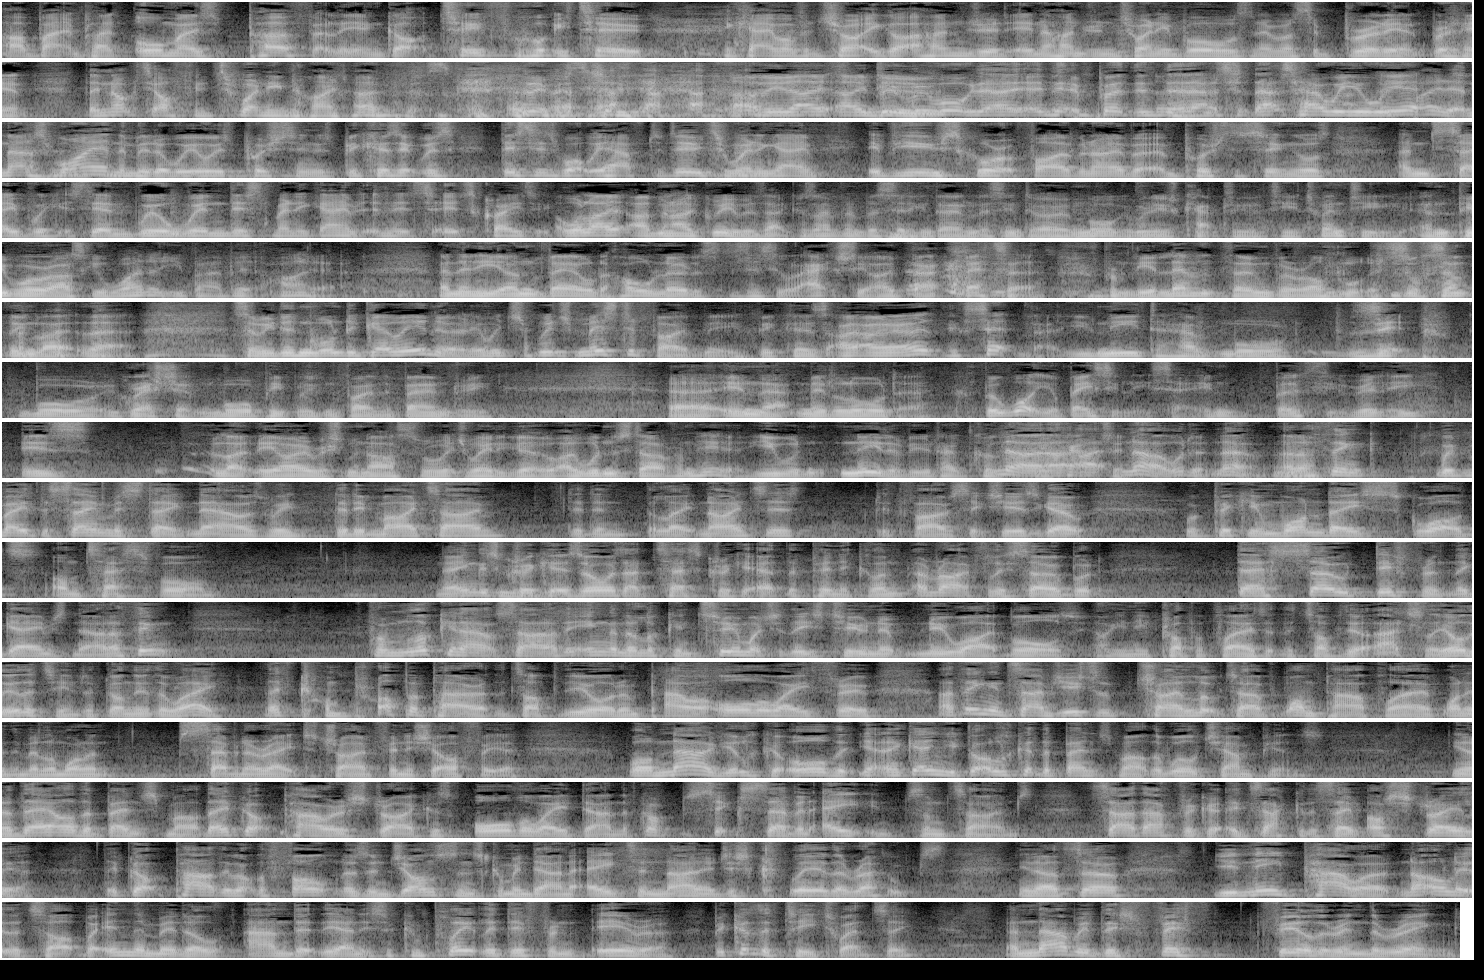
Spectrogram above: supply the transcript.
our batting plan almost perfectly and got 242 and came off and Trotty got 100 in 120 balls and everyone said brilliant brilliant. They knocked it off in 29 overs. And it was just I mean, I, I do. we walked uh, out, but that's that's how we uh, always played it and that's why in the middle we always push singles because it was this is what we have to do to win a game. If you score at five and over and push the singles and save wickets at the end we'll win this many games and it's it's crazy Well, I, I mean, I agree with that because I remember sitting down listening to Eoin Morgan when he was captaining the T20, and people were asking, why don't you bat a bit higher? And then he unveiled a whole load of statistics. Well, actually, I bat better from the 11th over onwards, or something like that. So he didn't want to go in earlier, which, which mystified me because I, I accept that. You need to have more zip, more aggression, more people who can find the boundary uh, in that middle order. But what you're basically saying, both of you really, is like the Irishman asked for which way to go. I wouldn't start from here. You wouldn't. Neither of you would have Cook No, your I, captain. no, I wouldn't. No, and I mm. think we've made the same mistake now as we did in my time, did in the late nineties, did five or six years ago. We're picking one-day squads on Test form. Now, English mm. cricket has always had Test cricket at the pinnacle, and, and rightfully so. But they're so different the games now, and I think. From looking outside, I think England are looking too much at these two new, new white balls. Oh, you need proper players at the top of the. order. Actually, all the other teams have gone the other way. They've gone proper power at the top of the order and power all the way through. I think in times you used to try and look to have one power player, one in the middle, and one in seven or eight to try and finish it off for you. Well, now if you look at all the, again, you've got to look at the benchmark, the world champions. You know, they are the benchmark. They've got power of strikers all the way down. They've got six, seven, eight sometimes. South Africa, exactly the same. Australia, they've got power. They've got the Faulkners and Johnsons coming down at eight and nine and just clear the ropes. You know, so you need power not only at the top but in the middle and at the end. It's a completely different era because of T20. And now with this fifth fielder in the ring,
